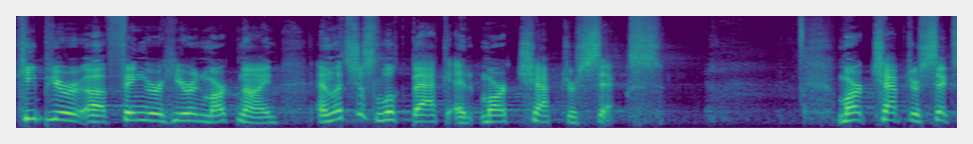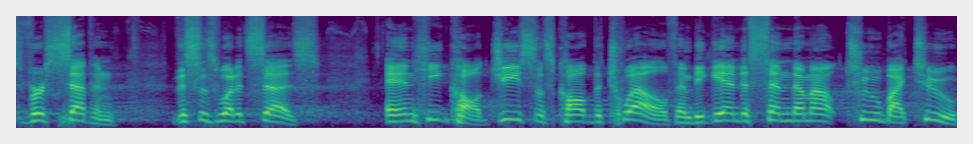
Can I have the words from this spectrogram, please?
Keep your uh, finger here in Mark 9, and let's just look back at Mark chapter 6. Mark chapter 6, verse 7, this is what it says. And he called, Jesus called the twelve and began to send them out two by two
